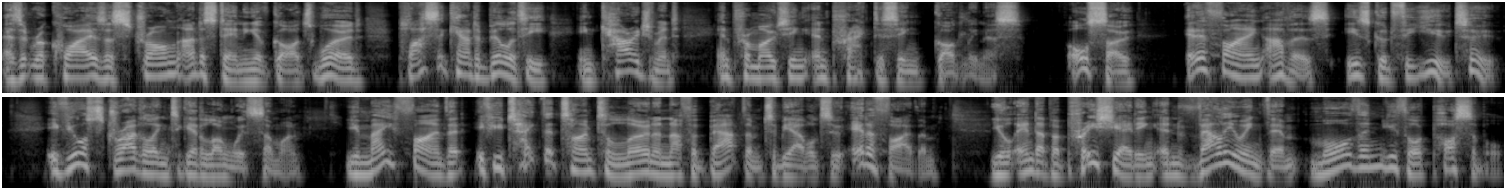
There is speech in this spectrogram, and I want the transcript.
as it requires a strong understanding of God's Word, plus accountability, encouragement, and promoting and practicing godliness. Also, edifying others is good for you too. If you're struggling to get along with someone, you may find that if you take the time to learn enough about them to be able to edify them, you'll end up appreciating and valuing them more than you thought possible.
